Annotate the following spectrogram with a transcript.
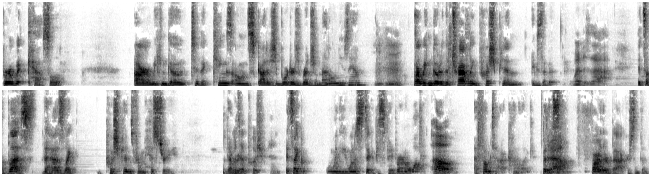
Berwick Castle, or we can go to the King's Own Scottish Borderers Regimental Museum, hmm or we can go to the Traveling Pushpin exhibit. What is that? It's a bus that has like pushpins from history. That What's were, a pushpin? It's like when you want to stick a piece of paper on a wall, Oh, a thumbtack, kind of like, but it's yeah. farther back or something.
